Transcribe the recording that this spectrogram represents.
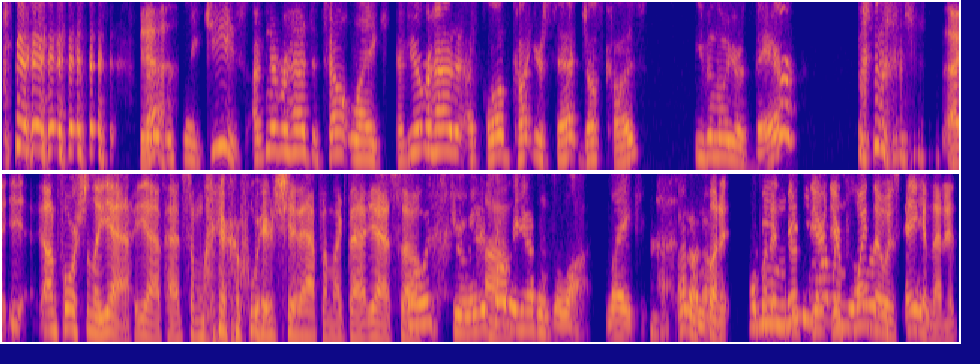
Yeah. It was like, geez, I've never had to tell. Like, have you ever had a club cut your set just cause, even though you're there? Uh, unfortunately, yeah. Yeah. I've had some weird, weird shit happen like that. Yeah. So, no, it's true. It, um, probably happens a lot. Like, I don't know. but it, I but it, your, your point though is taken that it,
